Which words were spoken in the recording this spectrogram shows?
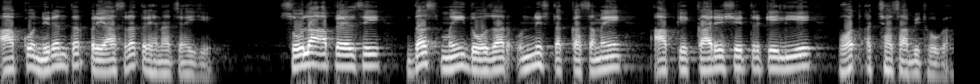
आपको निरंतर प्रयासरत रहना चाहिए। 16 अप्रैल से 10 मई 2019 तक का समय आपके कार्य क्षेत्र के लिए बहुत अच्छा साबित होगा।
